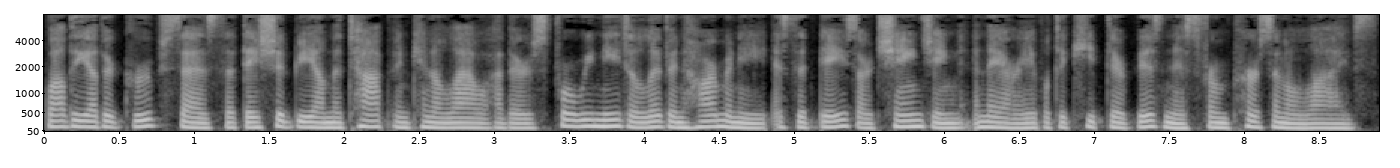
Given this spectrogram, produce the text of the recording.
while the other group says that they should be on the top and can allow others for we need to live in harmony as the days are changing and they are able to keep their business from personal lives.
